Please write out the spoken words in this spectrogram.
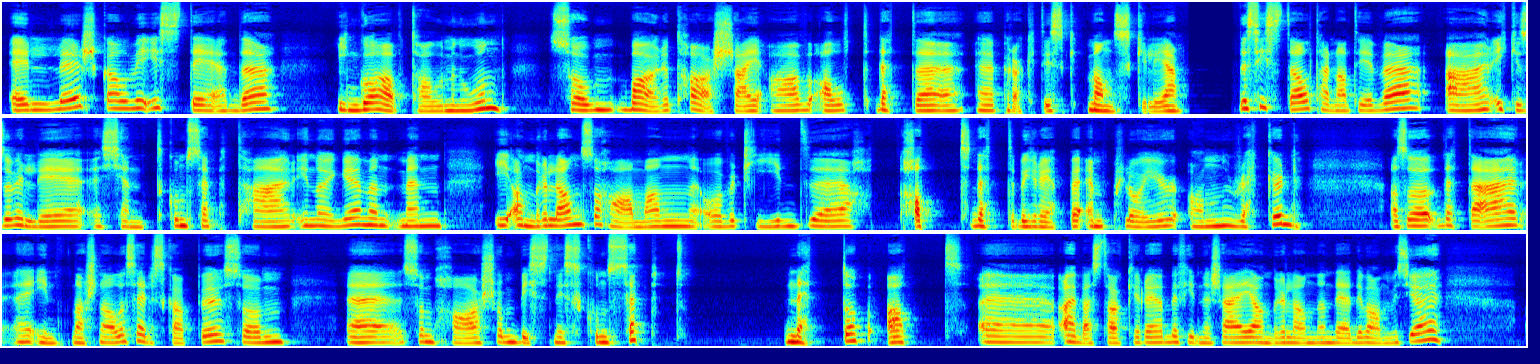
eller skal vi i stedet inngå avtale med noen som bare tar seg av alt dette eh, praktisk vanskelige. Det siste alternativet er ikke så veldig kjent konsept her i Norge, men, men i andre land så har man over tid eh, hatt dette begrepet 'employer on record'. Altså dette er eh, internasjonale selskaper som, eh, som har som businesskonsept nettopp at arbeidstakere befinner seg i andre land enn det de vanligvis gjør.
